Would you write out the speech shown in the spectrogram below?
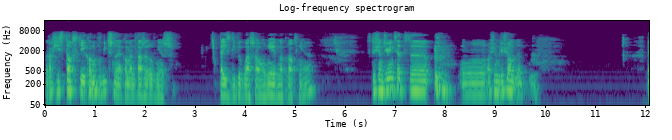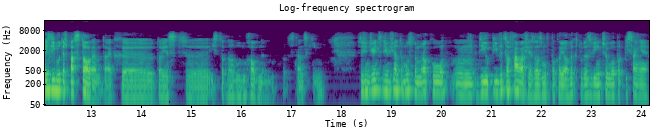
rasistowskie i homofobiczne komentarze również Paisley wygłaszał niejednokrotnie. W 1980 Paisley był też pastorem, tak? To jest istotne, on był duchownym protestanckim. W 1998 roku mm, DUP wycofała się z rozmów pokojowych, które zwieńczyło podpisanie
